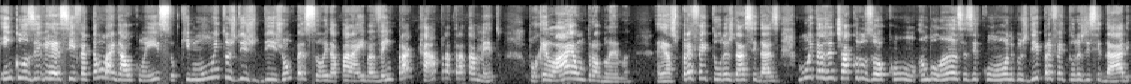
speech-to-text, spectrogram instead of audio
Inclusive, Recife é tão legal com isso que muitos de, de João Pessoa e da Paraíba vêm para cá para tratamento, porque lá é um problema é, as prefeituras das cidades. Muita gente já cruzou com ambulâncias e com ônibus de prefeituras de cidade,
